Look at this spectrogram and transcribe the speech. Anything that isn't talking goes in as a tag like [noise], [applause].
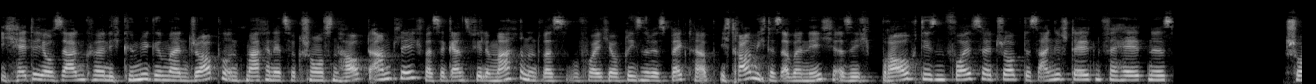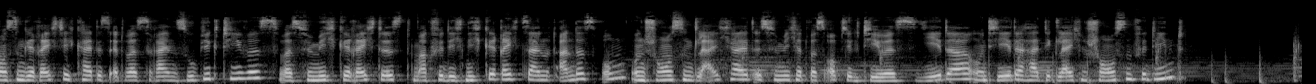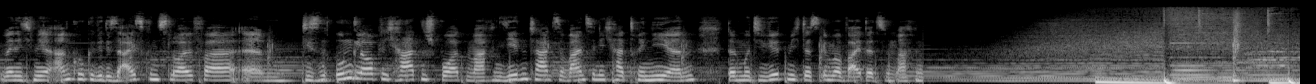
Ich hätte ja auch sagen können, ich kündige meinen Job und mache Netzwerkchancen hauptamtlich, was ja ganz viele machen und was, wovor ich auch riesen Respekt habe. Ich traue mich das aber nicht. Also ich brauche diesen Vollzeitjob, das Angestelltenverhältnis. Chancengerechtigkeit ist etwas rein Subjektives. Was für mich gerecht ist, mag für dich nicht gerecht sein und andersrum. Und Chancengleichheit ist für mich etwas Objektives. Jeder und jede hat die gleichen Chancen verdient. Wenn ich mir angucke, wie diese Eiskunstläufer ähm, diesen unglaublich harten Sport machen, jeden Tag so wahnsinnig hart trainieren, dann motiviert mich das immer weiterzumachen.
